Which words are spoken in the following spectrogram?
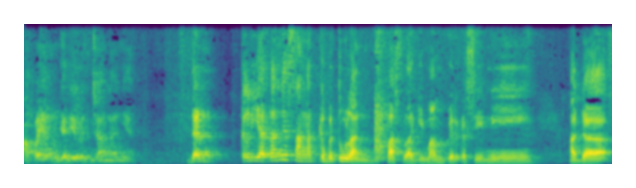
apa yang menjadi rencananya. Dan kelihatannya sangat kebetulan pas lagi mampir ke sini ada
